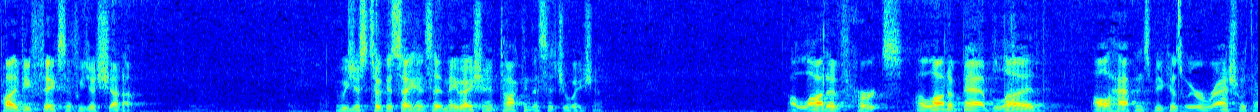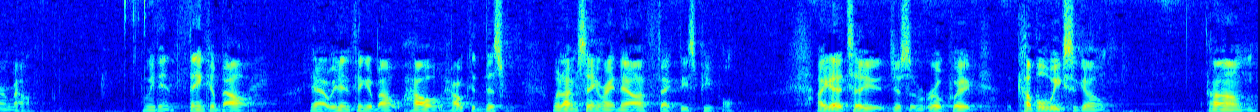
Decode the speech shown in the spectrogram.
probably be fixed if we just shut up. If we just took a second and said, maybe I shouldn't talk in this situation. A lot of hurts, a lot of bad blood, all happens because we were rash with our mouth. We didn't think about, yeah, we didn't think about how, how could this, what I'm saying right now, affect these people. I got to tell you just real quick, a couple weeks ago, um,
